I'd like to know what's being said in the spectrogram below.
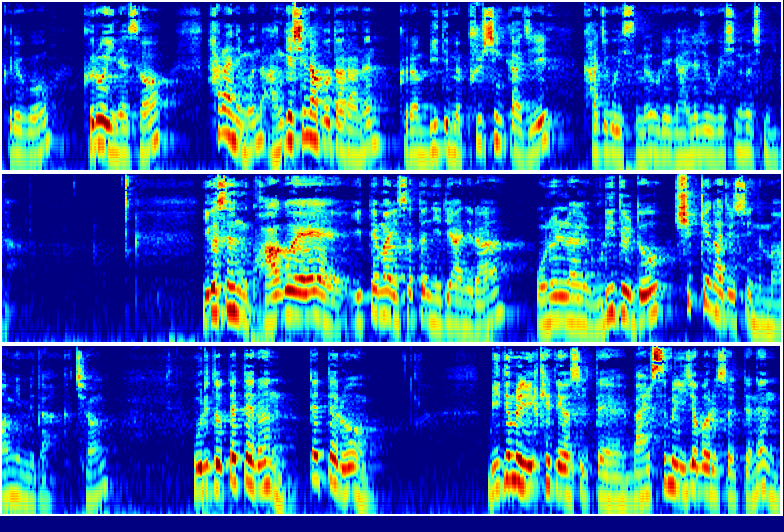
그리고 그로 인해서 하나님은 안 계시나 보다라는 그런 믿음의 불신까지 가지고 있음을 우리에게 알려주고 계시는 것입니다. 이것은 과거에 이때만 있었던 일이 아니라 오늘날 우리들도 쉽게 가질 수 있는 마음입니다. 그렇죠? 우리도 때때는 때때로 믿음을 잃게 되었을 때, 말씀을 잊어버렸을 때는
